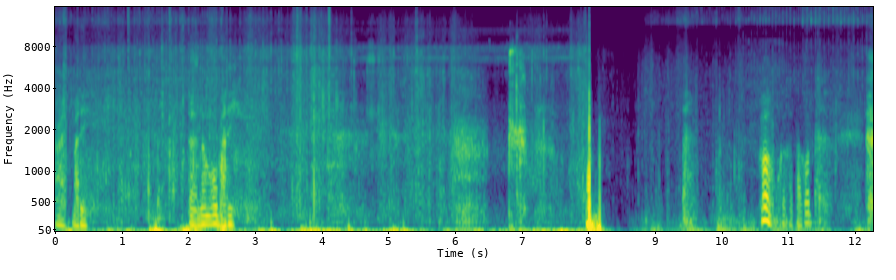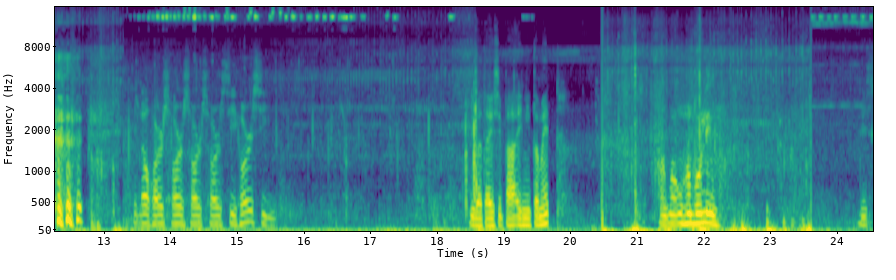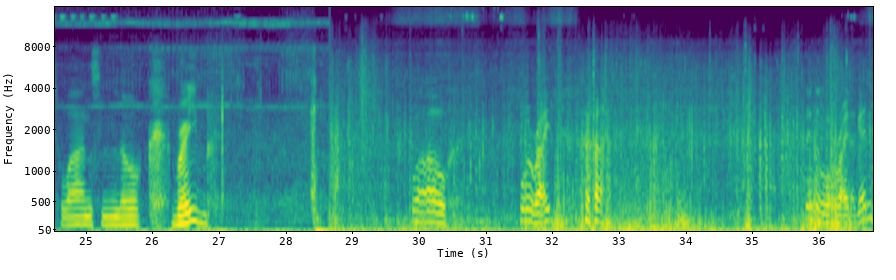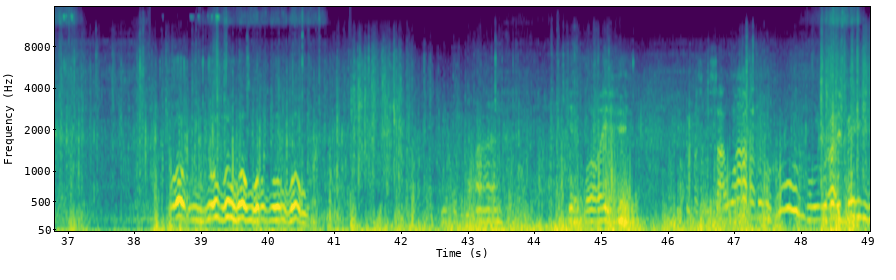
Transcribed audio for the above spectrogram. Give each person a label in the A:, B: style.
A: Alright, buddy. Daan lang ako, buddy. Oh, kakatakot. Hello, horse, horse, horse, horsey, horsey. Di ba tayo sipain nito, met? Huwag mo akong habulin. These ones look brave. Wow. They do all right again. Whoa, whoa, whoa, whoa, whoa, whoa, whoa. Dito naman. Yeah, boy. Dito pa sa isa. Wow. All right, man.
